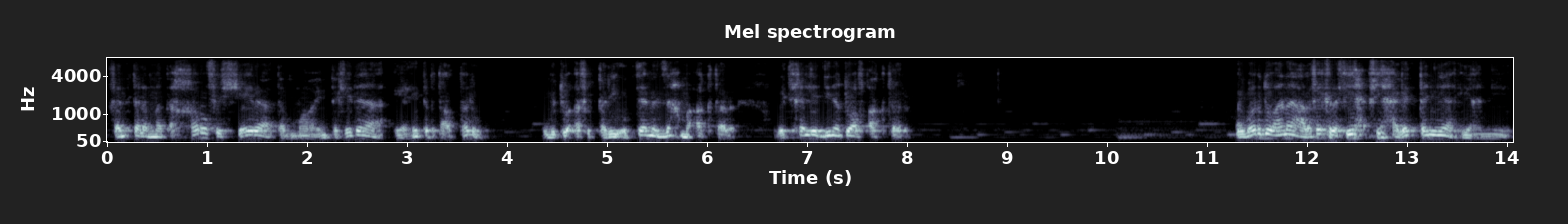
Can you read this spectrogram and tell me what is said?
فأنت لما تأخره في الشارع طب ما أنت كده يعني أنت بتعطله وبتوقف الطريق وبتعمل زحمة أكتر وبتخلي الدنيا تقف أكتر. وبرضو أنا على فكرة في في حاجات تانية يعني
